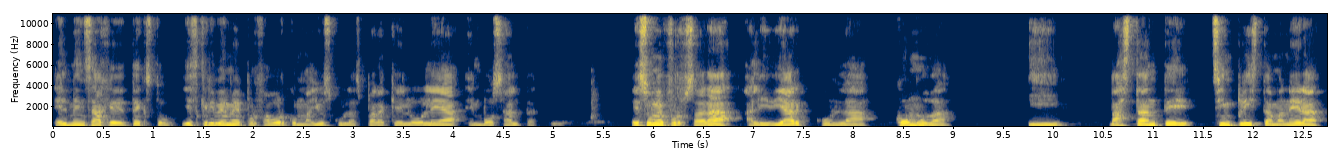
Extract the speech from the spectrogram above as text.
el mensaje de texto y escríbeme por favor con mayúsculas para que lo lea en voz alta. Eso me forzará a lidiar con la cómoda y bastante simplista manera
